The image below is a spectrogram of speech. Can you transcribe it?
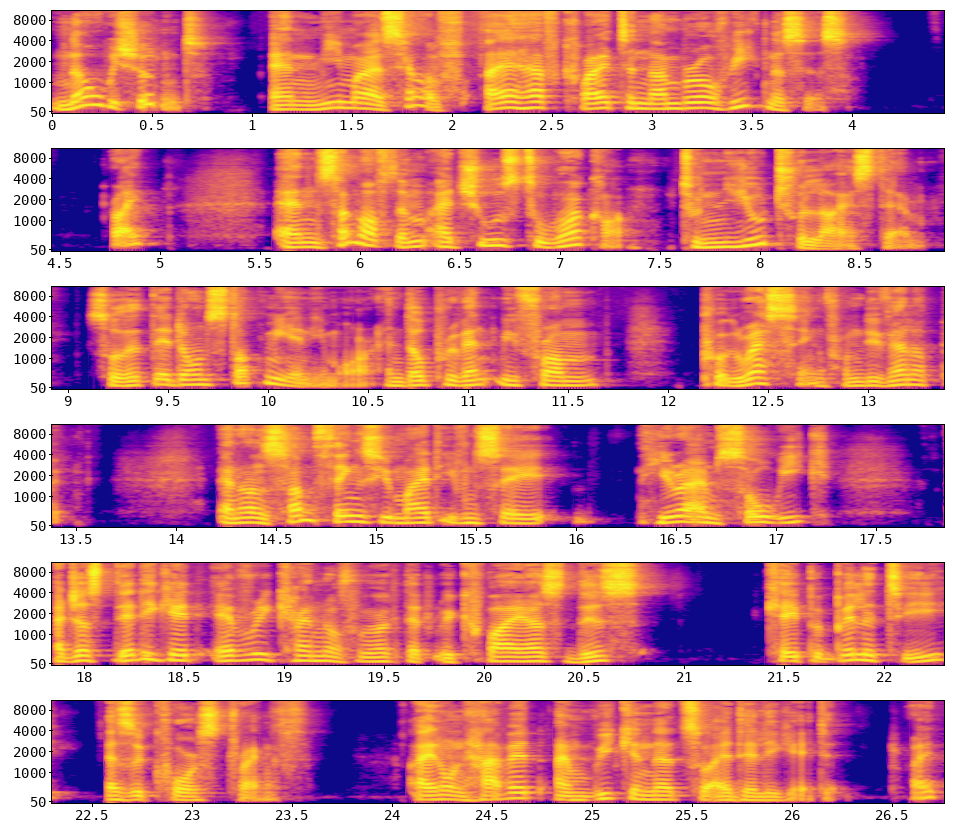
No, we shouldn't. And me, myself, I have quite a number of weaknesses, right? And some of them I choose to work on, to neutralize them so that they don't stop me anymore and don't prevent me from progressing, from developing. And on some things, you might even say, Here I'm so weak, I just dedicate every kind of work that requires this capability as a core strength. I don't have it, I'm weak in that, so I delegate it, right?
